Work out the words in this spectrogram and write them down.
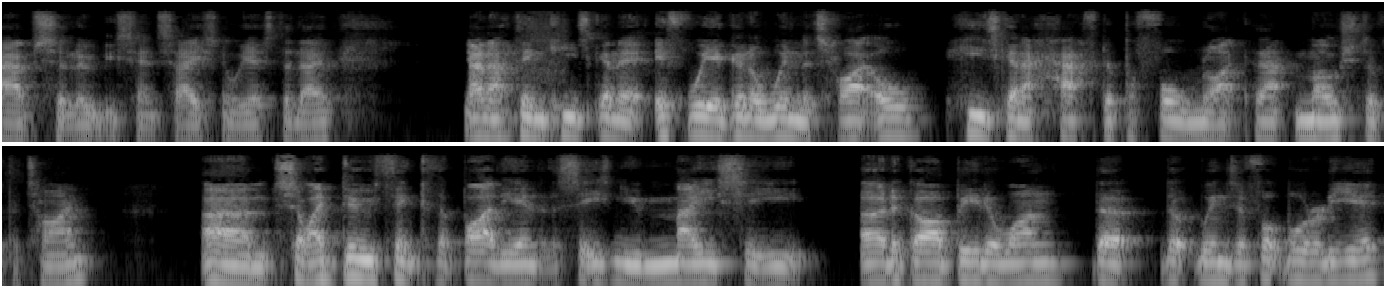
absolutely sensational yesterday. And I think he's to, if we are to win the title, he's to have to perform like that most of the time. Um, so I do think that by the end of the season, you may see Ødegaard be the one that, that wins a Footballer of the Year.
